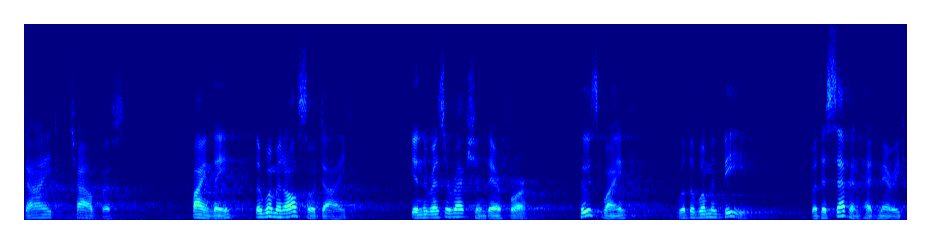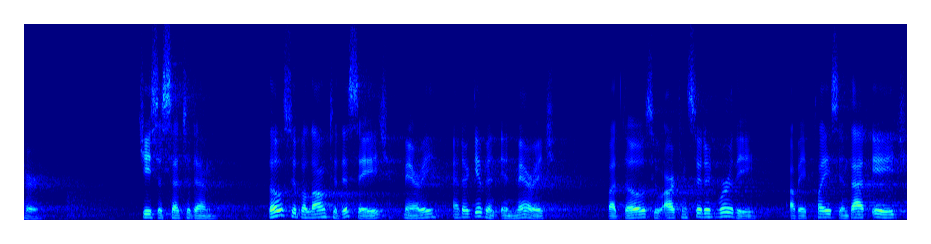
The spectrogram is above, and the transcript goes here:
died childless. Finally, the woman also died. In the resurrection, therefore, whose wife will the woman be? For the seven had married her. Jesus said to them, Those who belong to this age marry and are given in marriage, but those who are considered worthy of a place in that age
